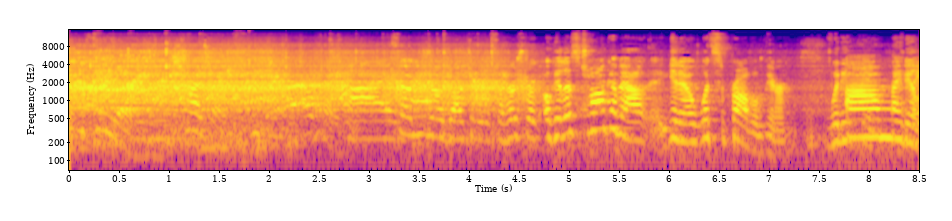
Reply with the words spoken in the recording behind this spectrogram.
to see you. Pleasure. Okay. So you know Dr. Melissa Hershberg. Okay, let's talk about, you know, what's the problem here? What do you Um, my feeling?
